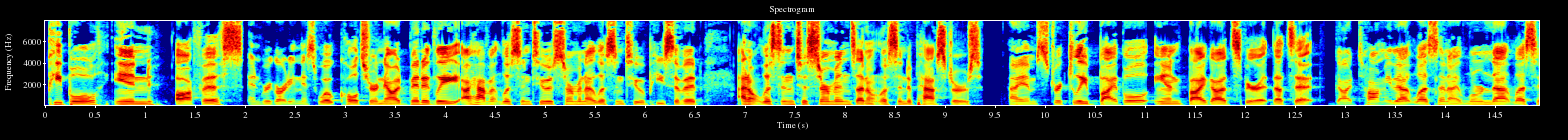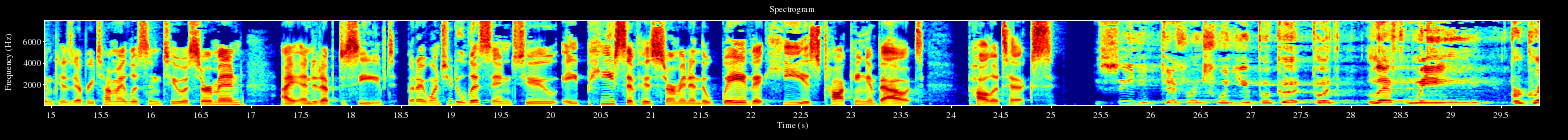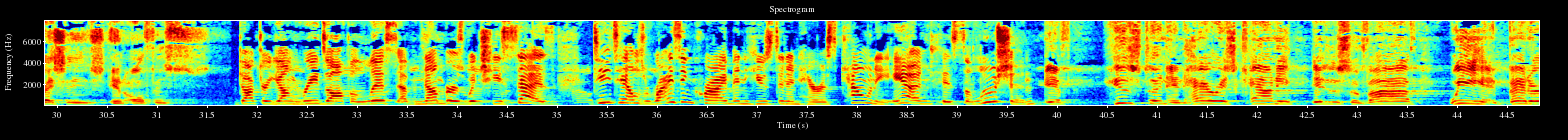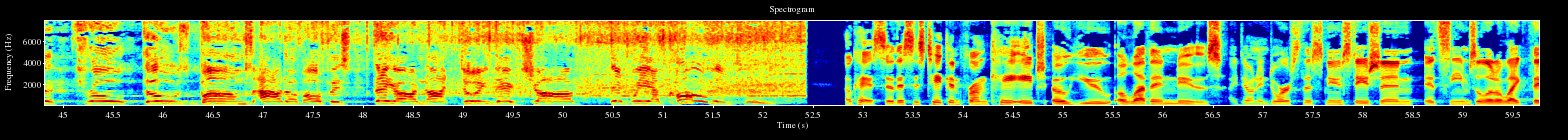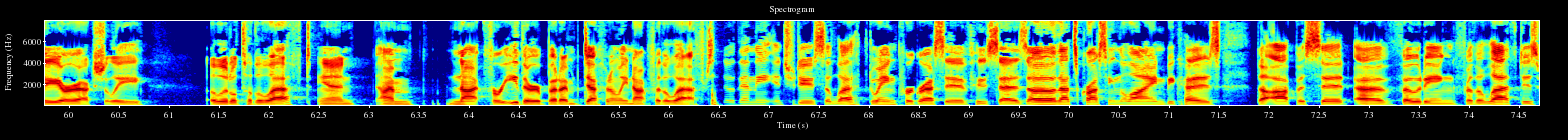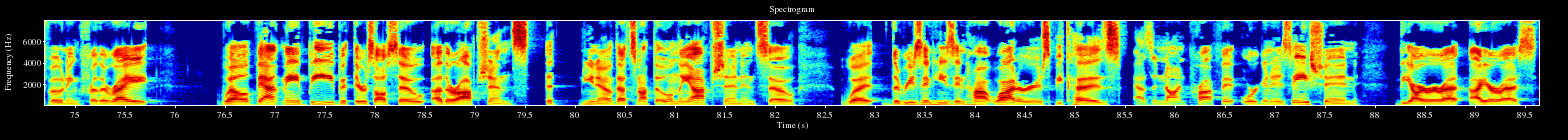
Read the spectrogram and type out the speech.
people in office and regarding this woke culture. Now, admittedly, I haven't listened to a sermon, I listened to a piece of it. I don't listen to sermons, I don't listen to pastors. I am strictly Bible and by God's Spirit. That's it. God taught me that lesson. I learned that lesson because every time I listened to a sermon, I ended up deceived. But I want you to listen to a piece of his sermon and the way that he is talking about politics. You see any difference when you put, left wing progressives in office? Dr. Young reads off a list of numbers which he says details rising crime in Houston and Harris County and his solution. If Houston and Harris County is to survive, we had better throw those bums out of office. They are not doing their job that we have called them to. Okay, so this is taken from KHOU 11 News. I don't endorse this news station. It seems a little like they are actually a little to the left, and I'm not for either, but I'm definitely not for the left. So then they introduce a left wing progressive who says, oh, that's crossing the line because the opposite of voting for the left is voting for the right. Well, that may be, but there's also other options. That, you know, that's not the only option. And so, what the reason he's in hot water is because as a nonprofit organization, the IRS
